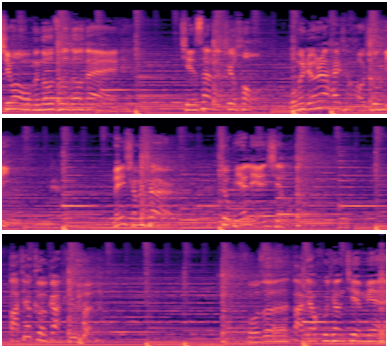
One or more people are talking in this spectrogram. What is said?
希望我们都都都在解散了之后，我们仍然还是好兄弟。没什么事儿就别联系了，大家各干各的，否则大家互相见面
